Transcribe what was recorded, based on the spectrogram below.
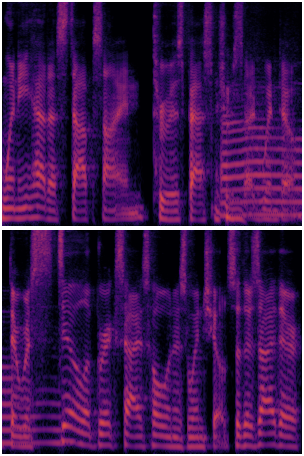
when he had a stop sign through his passenger side window, there Oh, was yeah. still a brick sized hole in his windshield. So there's either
